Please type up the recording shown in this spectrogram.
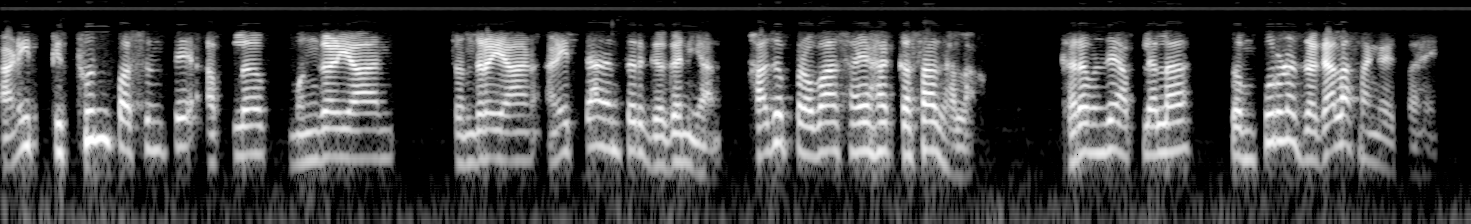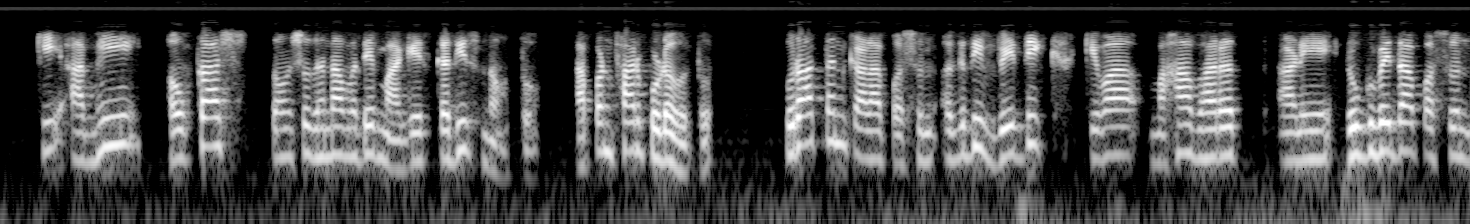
आणि तिथून पासून ते आपलं मंगळयान चंद्रयान आणि त्यानंतर गगनयान. हा जो प्रवास आहे हा कसा झाला? खरं म्हणजे आपल्याला संपूर्ण जगाला सांगायचं आहे की आम्ही अवकाश संशोधनामध्ये मागे कधीच नव्हतो. आपण फार पुढे होतो. पुरातन काळापासून अगदी वेदिक किंवा महाभारत आणि ऋग्वेदापासून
